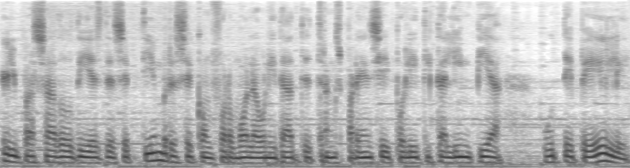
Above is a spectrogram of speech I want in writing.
El pasado 10 de septiembre se conformó la Unidad de Transparencia y Política Limpia UTPL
